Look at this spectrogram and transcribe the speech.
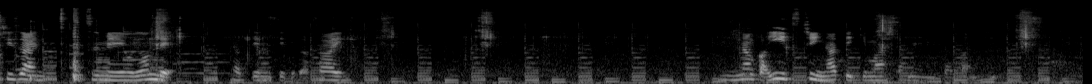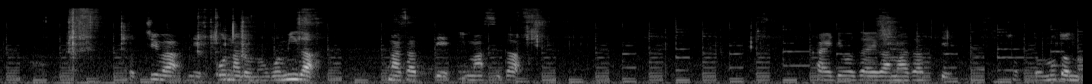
資材の説明を読んでやってみてください。なんかいい土になってきましたね、見た感じ。こっちは根っこなどのゴミが混ざっていますが、改良剤が混ざって、と元の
